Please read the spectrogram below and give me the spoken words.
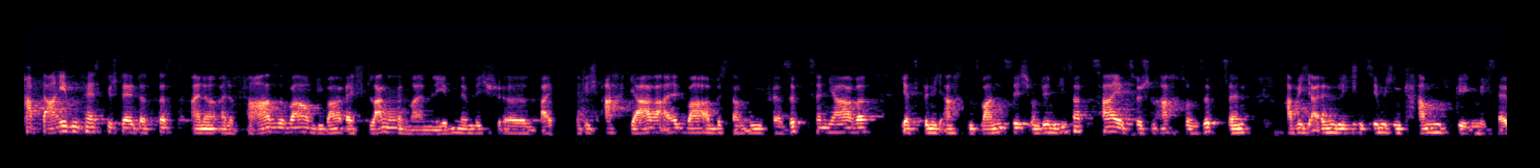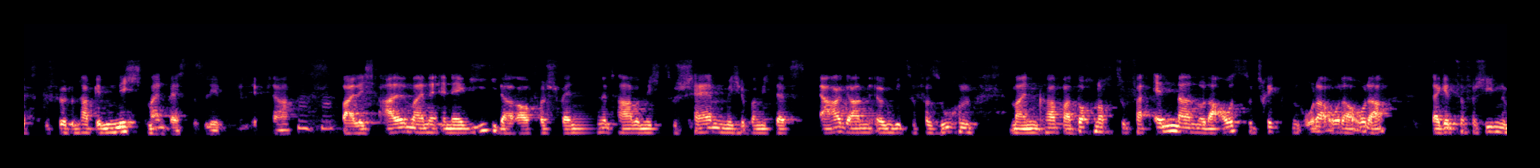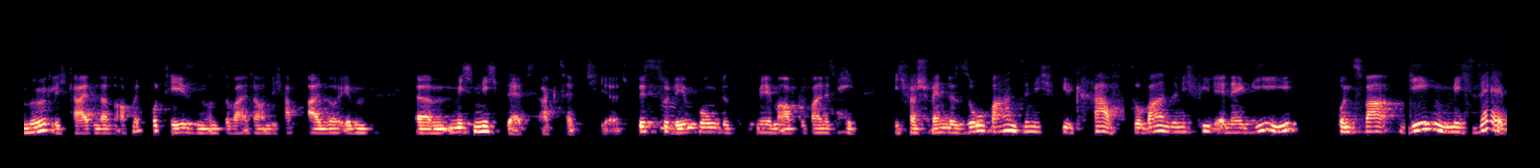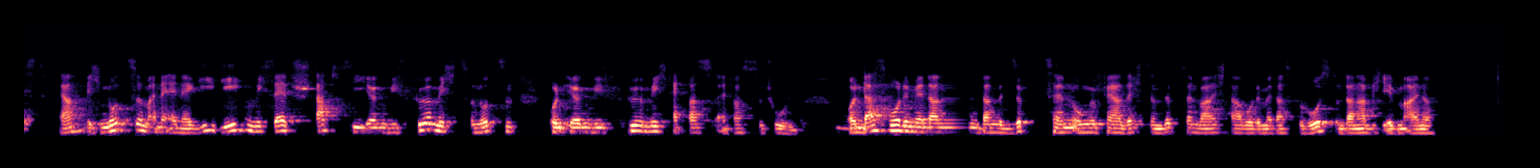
habe da eben festgestellt, dass das eine, eine Phase war und die war recht lange in meinem Leben, nämlich äh, seit ich acht Jahre alt war bis dann ungefähr 17 Jahre. Jetzt bin ich 28 und in dieser Zeit zwischen 8 und 17 habe ich eigentlich einen ziemlichen Kampf gegen mich selbst geführt und habe eben nicht mein bestes Leben gelebt, ja, mhm. weil ich all meine Energie darauf verschwendet habe, mich zu schämen, mich über mich selbst ärgern, irgendwie zu versuchen, meinen Körper doch noch zu verändern oder auszutricksen oder oder oder da gibt es ja verschiedene Möglichkeiten, dann auch mit Prothesen und so weiter. Und ich habe also eben ähm, mich nicht selbst akzeptiert. Bis zu dem mhm. Punkt, dass es mir eben aufgefallen ist, hey, ich verschwende so wahnsinnig viel Kraft, so wahnsinnig viel Energie und zwar gegen mich selbst. Ja, ich nutze meine Energie gegen mich selbst, statt sie irgendwie für mich zu nutzen und irgendwie für mich etwas etwas zu tun. Und das wurde mir dann dann mit 17 ungefähr 16, 17 war ich da, wurde mir das bewusst und dann habe ich eben eine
